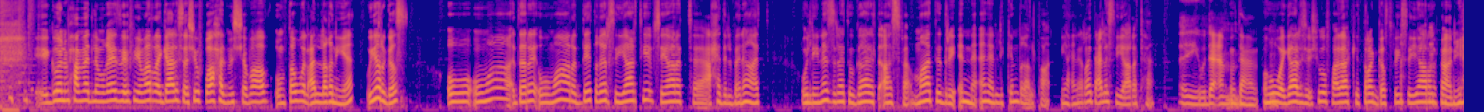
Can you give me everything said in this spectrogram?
يقول محمد المغيزي في مرة جالس أشوف واحد من الشباب ومطول على الأغنية ويرقص وما دري وما رديت غير سيارتي بسيارة أحد البنات واللي نزلت وقالت آسفة ما تدري إن أنا اللي كنت غلطان. يعني رد على سيارتها. إي ودعم. ودعم. وهو جالس يشوف هذاك يترقص في سيارة ثانية.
